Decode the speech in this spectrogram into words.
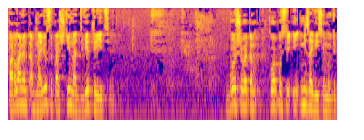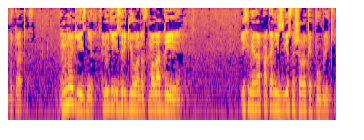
Парламент обновился почти на две трети. Больше в этом корпусе и независимых депутатов. Многие из них – люди из регионов, молодые, их имена пока неизвестны широкой публике.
